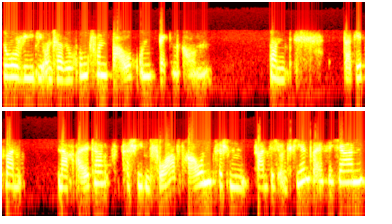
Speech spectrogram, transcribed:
sowie die Untersuchung von Bauch- und Beckenraum. Und da geht man nach Alter verschieden vor. Frauen zwischen 20 und 34 Jahren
